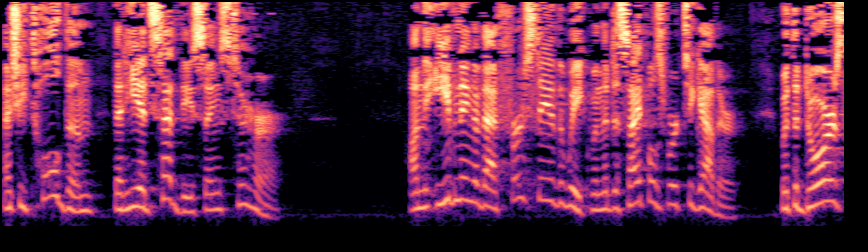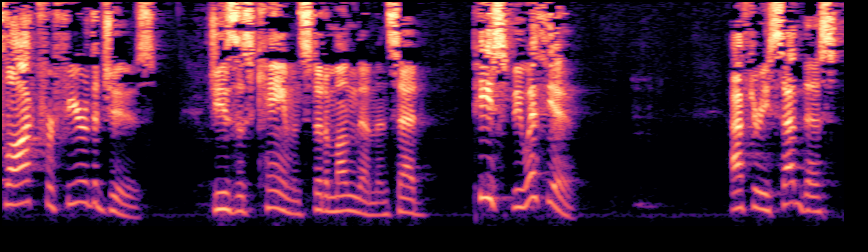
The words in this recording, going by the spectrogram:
And she told them that he had said these things to her. On the evening of that first day of the week, when the disciples were together, with the doors locked for fear of the Jews, Jesus came and stood among them and said, Peace be with you. After he said this,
